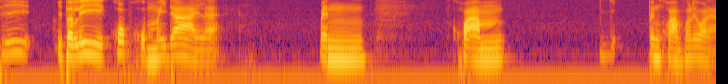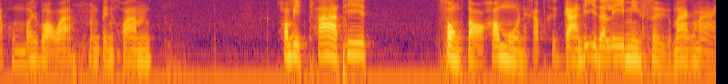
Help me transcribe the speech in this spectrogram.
ที่อิตาลีควบคุมไม่ได้และเป็น ความเป็นความเขาเรียกว่าอะไรผมจะบอกว่ามันเป็นความความผิดพลาดที่ส่งต่อข้อมูลนะครับ คือการที่อิตาลีมีสื่อมากมาย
